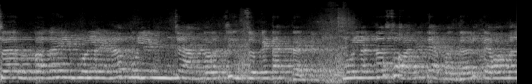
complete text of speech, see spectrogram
सर बघा ही मुलं आहे ना मुलींच्या अंगावर चिंचोके टाकतात. मुलांना सॉरी त्याबद्दल तेव्हा मला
